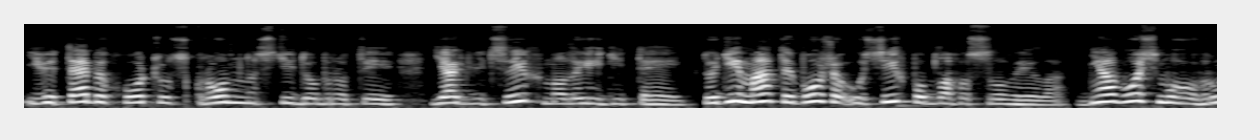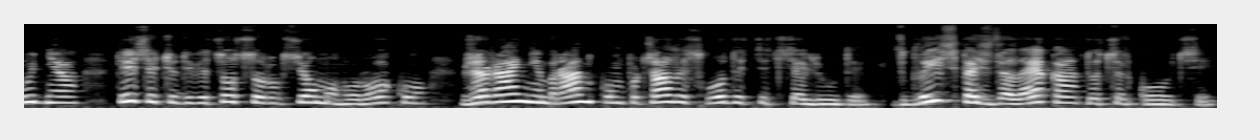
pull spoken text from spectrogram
і від тебе хочу скромності й доброти, як від цих малих дітей. Тоді Мати Божа усіх поблагословила. Дня 8 грудня 1947 року вже раннім ранком почали сходитися люди зблизька й здалека до церковці.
